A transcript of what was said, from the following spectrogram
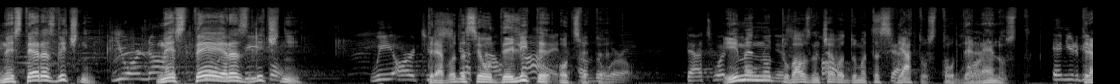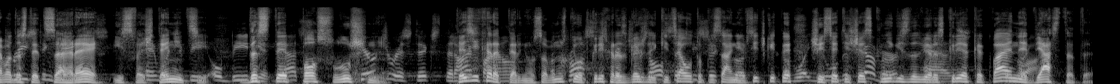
не сте различни. Не сте различни. Трябва да се отделите от света. Именно това означава думата святост, отделеност. Трябва да сте царе и свещеници, да сте послушни. Тези характерни особености открих, разглеждайки цялото писание, всичките 66 книги, за да ви разкрия каква е невястата.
